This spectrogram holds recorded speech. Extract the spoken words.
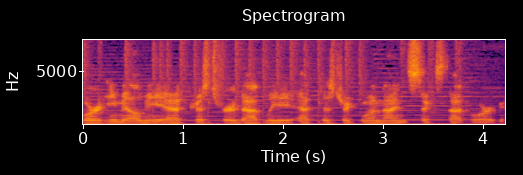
or email me at christopher.lee at district196.org.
